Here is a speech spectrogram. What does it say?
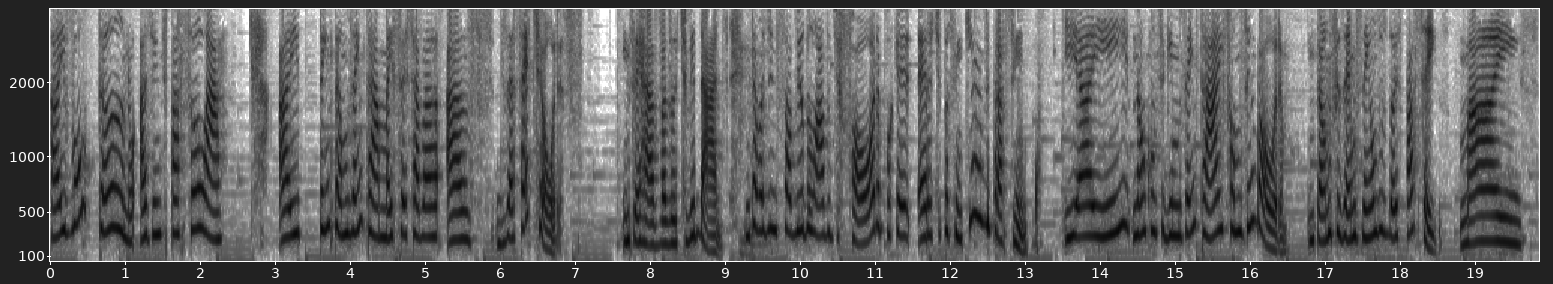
Aí voltando, a gente passou lá. Aí tentamos entrar, mas fechava às 17 horas. Encerrava as atividades. Então a gente só viu do lado de fora, porque era tipo assim, 15 para 5. E aí não conseguimos entrar e fomos embora. Então não fizemos nenhum dos dois passeios. Mas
